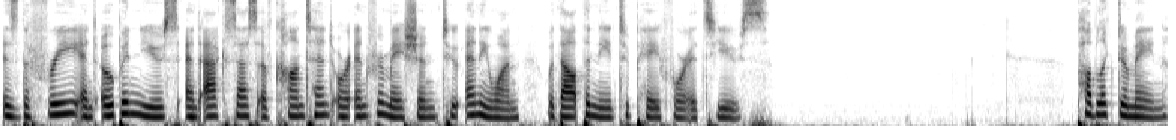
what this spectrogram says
is the free and open use and access of content or information to anyone without the need to pay for its use. Public domain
